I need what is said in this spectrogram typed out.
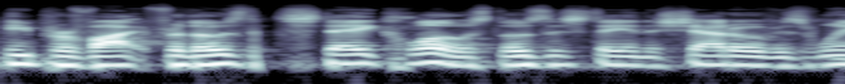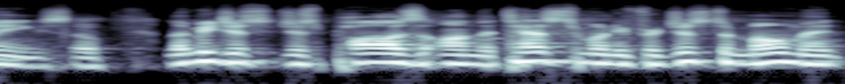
He provide for those that stay close, those that stay in the shadow of his wings. So let me just just pause on the testimony for just a moment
